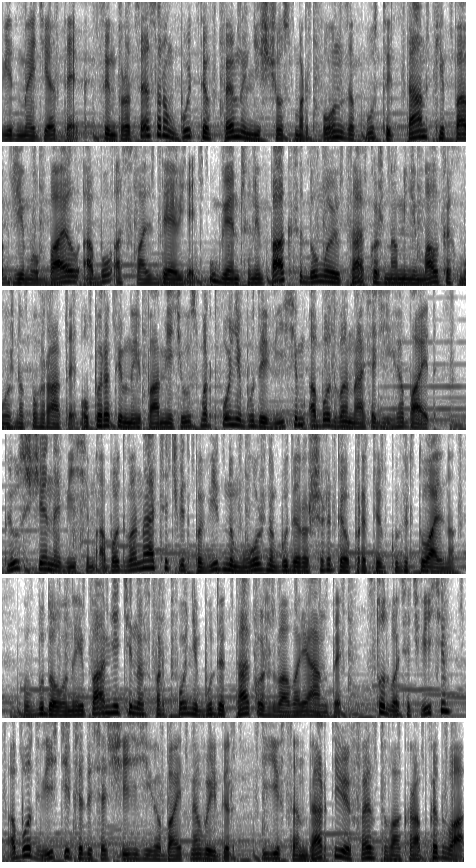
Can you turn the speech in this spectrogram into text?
від Mediatek. Цим процесором будьте впевнені, що смартфон запустить танки PUBG Mobile або Asphalt 9. У Genshin Impact, думаю, також на мінімалках можна пограти. Оперативної пам'яті у смартфоні буде 8 або 12 ГБ, плюс ще на 8 або 12, відповідно, можна буде розширити оперативку віртуально. Вбудованої пам'яті на смартфоні буде також два варіанти: 128 або 256 ГБ на вибір. Її стандарт UFS 2.2.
